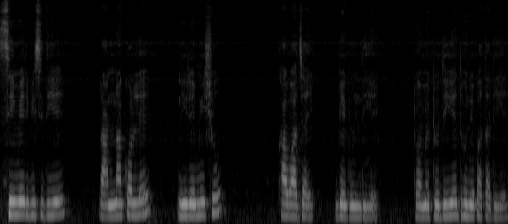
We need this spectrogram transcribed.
সিমের বিচি দিয়ে রান্না করলে নিরামিষও খাওয়া যায় বেগুন দিয়ে, টমেটো দিয়ে, ধনে পাতা দিয়ে।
